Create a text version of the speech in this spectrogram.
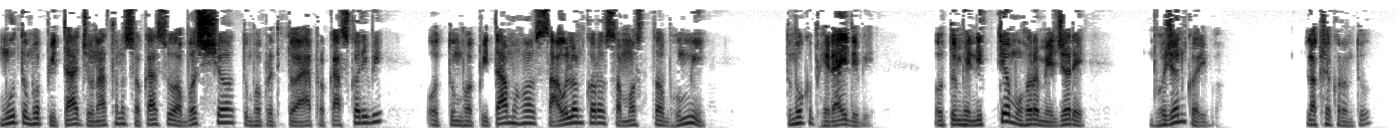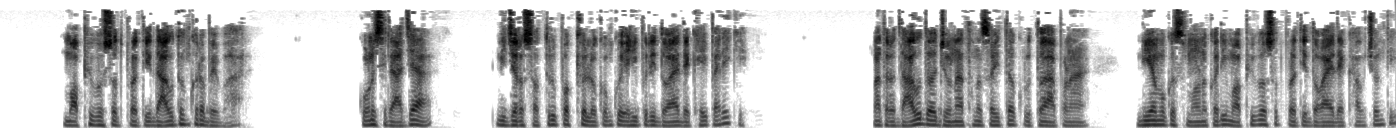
ମୁଁ ତୁମ୍ଭ ପିତା ଜୋନାଥନ ସକାଶୁ ଅବଶ୍ୟ ତୁମ୍ଭ ପ୍ରତି ଦୟା ପ୍ରକାଶ କରିବି ଓ ତୁମ୍ଭ ପିତାମହ ସାଉଲଙ୍କର ସମସ୍ତ ଭୂମି ତୁମ୍ଭକୁ ଫେରାଇ ଦେବି। ଓ ତୁମ୍ଭେ ନିତ୍ୟ ମୋହର ମେଜରେ ଭୋଜନ କରିବ। ଲକ୍ଷ୍ୟ କରନ୍ତୁ ମଫିବସତ ପ୍ରତି ଦାଉଦଙ୍କର ବ୍ୟବହାର। କୌଣସି ରାଜା ନିଜର ଶତ୍ରୁପକ୍ଷ ଲୋକଙ୍କୁ ଏହିପରି ଦୟା ଦେଖାଇପାରେ କି? ମାତ୍ର ଦାଉଦ ଜୋନାଥନ ସହିତ କୃତ ଆପଣା ନିୟମକୁ ସ୍ମରଣ କରି ମଫିବସତ ପ୍ରତି ଦୟା ଦେଖାଉଛନ୍ତି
